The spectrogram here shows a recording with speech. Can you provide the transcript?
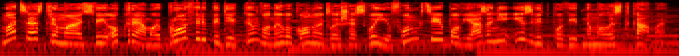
Медсестри мають свій окремий профіль, під яким вони виконують лише свої функції, пов'язані із відповідними листками.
